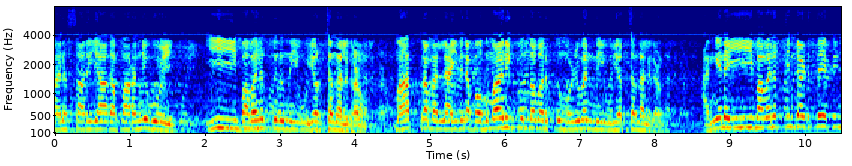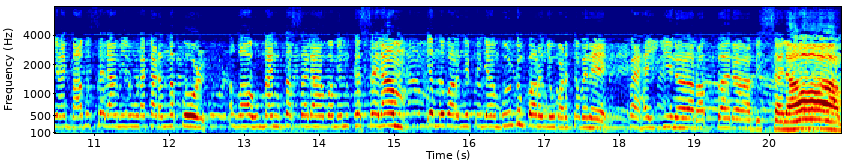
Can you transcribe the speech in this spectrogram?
മനസ്സറിയാതെ പറഞ്ഞുപോയി ഈ ഭവനത്തിന് നീ ഉയർച്ച നൽകണം. മാത്രമല്ല ഇതിനെ ബഹുമാനിക്കുന്നവർക്ക് മുഴുവൻ നീ ഉയർച്ച നൽകണം. അങ്ങനെ ഈ ഭവനത്തിന്റെ അടുത്തേക്ക് ഞാൻ ബാബുസലാമിലൂടെ കടന്നപ്പോൾ അള്ളാഹും എന്ന് പറഞ്ഞിട്ട് ഞാൻ വീണ്ടും പറഞ്ഞു പഠിച്ചവനെ റബ്ബന ബിസ്സലാം.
